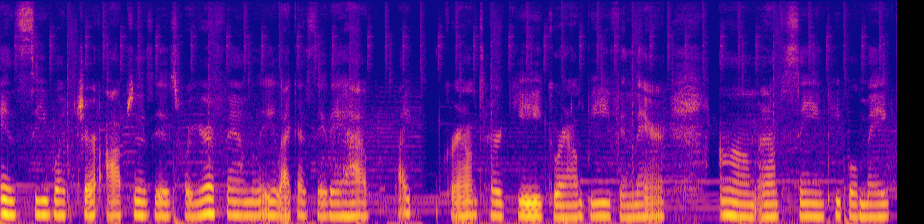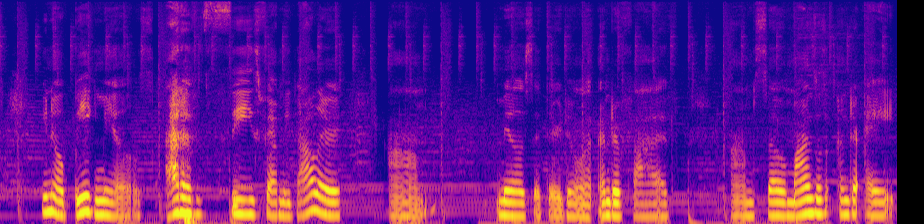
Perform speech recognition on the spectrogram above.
and see what your options is for your family. Like I say, they have like ground turkey, ground beef in there. Um, and I've seen people make, you know, big meals out of these Family Dollar um, meals that they're doing under five. Um, so mine was under eight.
